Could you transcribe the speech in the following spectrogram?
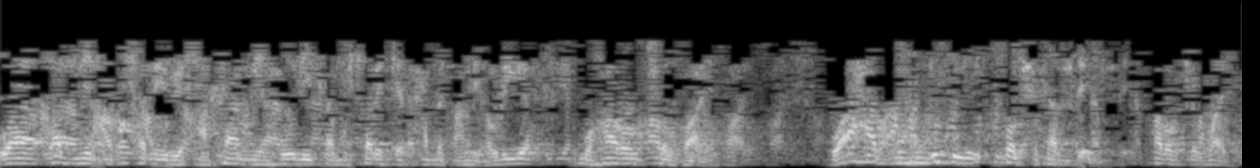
وقد عرفني بحكام يهودي كان مشترك يتحدث عن اليهودية اسمه هارولد سولفاين وأحد مهندسي صلح كان دي هارولد سولفاين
